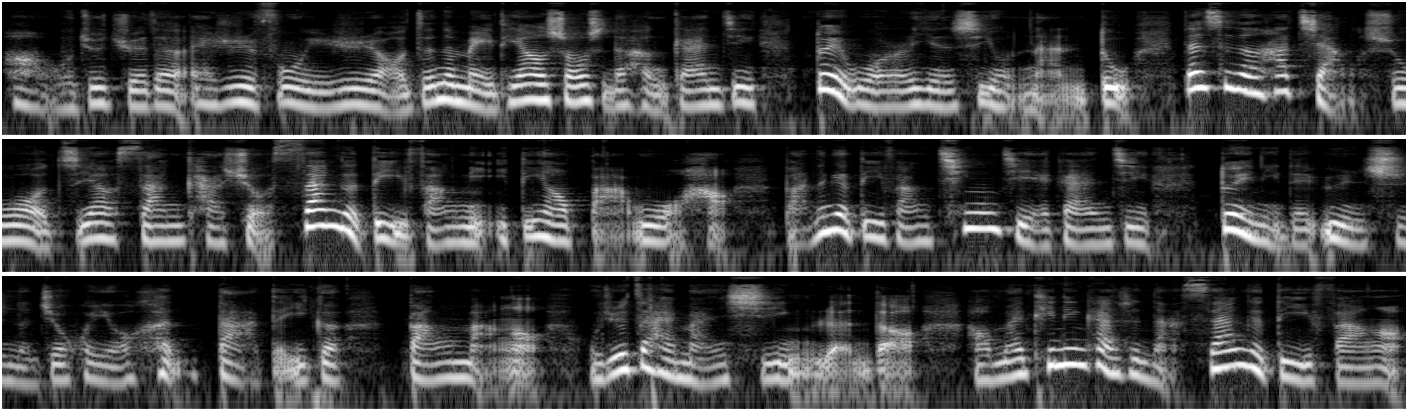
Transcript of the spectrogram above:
啊，我就觉得，哎，日复一日哦，真的每天要收拾的很干净，对我而言是有难度。但是呢，他讲说，只要三卡有三个地方，你一定要把握好，把那个地方清洁干净，对你的运势呢就会有很大的一个帮忙哦。我觉得这还蛮吸引人的。好，我们来听听看是哪三个地方哦。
